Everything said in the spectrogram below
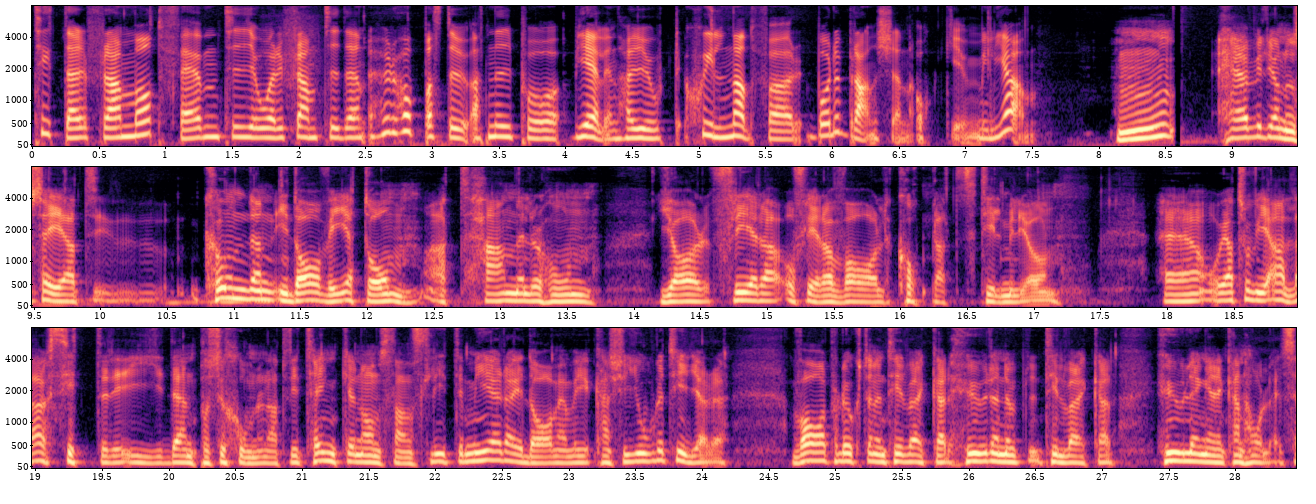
tittar framåt, fem, tio år i framtiden, hur hoppas du att ni på Bjelin har gjort skillnad för både branschen och miljön? Mm, här vill jag nog säga att kunden idag vet om att han eller hon gör flera och flera val kopplat till miljön. Eh, och jag tror vi alla sitter i den positionen att vi tänker någonstans lite mera idag än vi kanske gjorde tidigare. Var produkten är tillverkad, hur den är tillverkad, hur länge den kan hålla etc.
